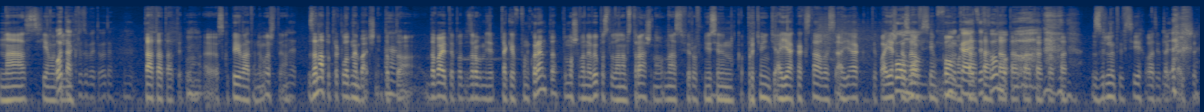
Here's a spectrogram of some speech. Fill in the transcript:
Нас є мобільний... Отак розуміти, отак. Та-та-та, типу, е, скопіювати не можете. Не. Занадто прикладне бачення. Ага. Тобто, давайте по- зробимо таке в конкурента, тому що вони випустили нам страшно. У нас Fear of Missing Opportunity, а як так сталося? А як? Типу, а я ж казав всім та-та-та-та-та-та. Звільнити всіх, от і так далі.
